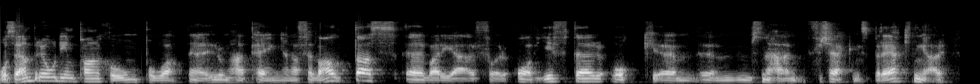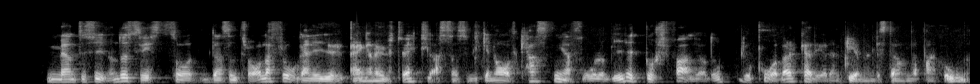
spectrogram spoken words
Och sen beror din pension på eh, hur de här pengarna förvaltas, eh, vad det är för avgifter och eh, såna här försäkringsberäkningar. Men till syvende och sist så den centrala frågan är ju hur pengarna utvecklas, alltså vilken avkastning jag får och blir det ett börsfall, ja då, då påverkar det den premiebestämda pensionen.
